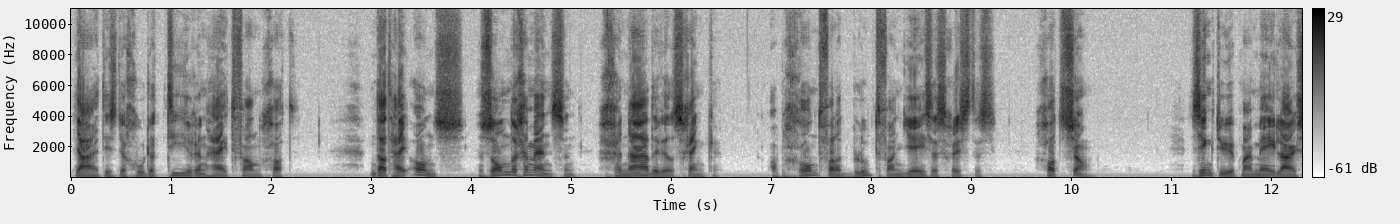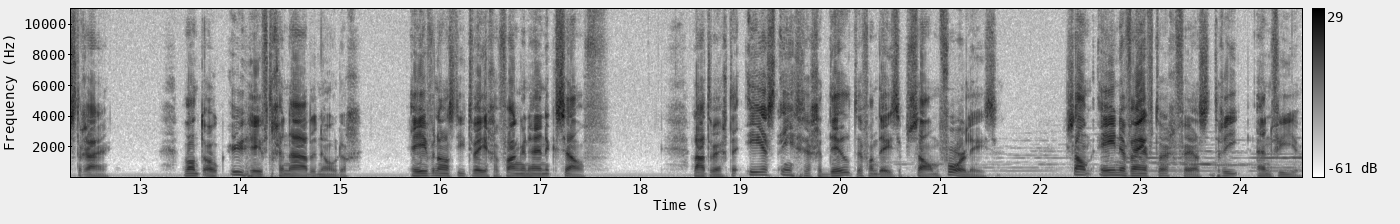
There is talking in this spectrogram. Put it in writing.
Ja, het is de goede tierenheid van God, dat Hij ons, zondige mensen, genade wil schenken, op grond van het bloed van Jezus Christus, Gods Zoon. Zingt u het maar mee, luisteraar, want ook u heeft genade nodig, evenals die twee gevangenen en ikzelf. Laten we echter eerst een gedeelte van deze psalm voorlezen. Psalm 51, vers 3 en 4.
